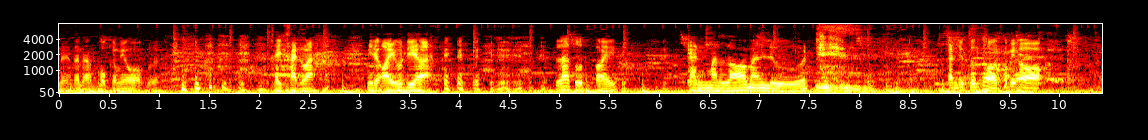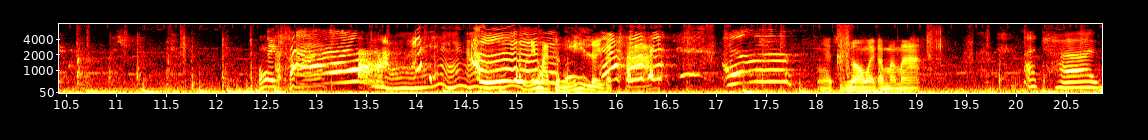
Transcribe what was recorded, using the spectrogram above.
ในขนาดปกยังไม่ออกเลย ใครขันวะ มีแต่อ้อยคนเดียวอะล่าสุดอ้อย กันมันล้อมันหลุดขันยุทธนถอดเข้าไปออกของไอ้ค้าวันนี้มาถึงนี่เลยนะครับไงทิ้งน้องไว้กับมาม่าอาเธอร์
